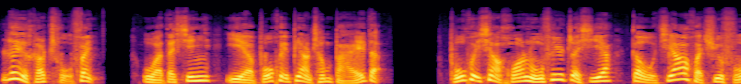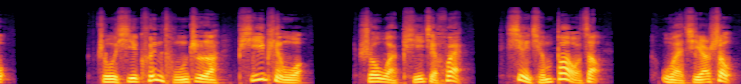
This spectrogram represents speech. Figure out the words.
任何处分，我的心也不会变成白的，不会向黄龙飞这些狗家伙屈服。朱锡坤同志批评我说我脾气坏，性情暴躁，我接受。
